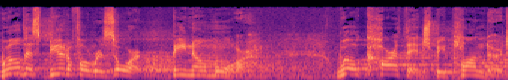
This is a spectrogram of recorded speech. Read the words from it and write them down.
Will this beautiful resort be no more? Will Carthage be plundered?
